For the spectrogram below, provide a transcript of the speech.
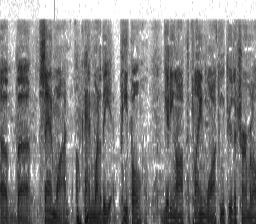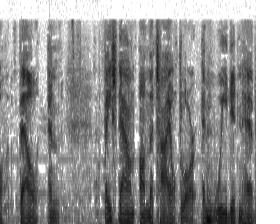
of uh, San Juan. Okay. And one of the people getting off the plane, walking through the terminal, fell and face down on the tile floor and mm-hmm. we didn't have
